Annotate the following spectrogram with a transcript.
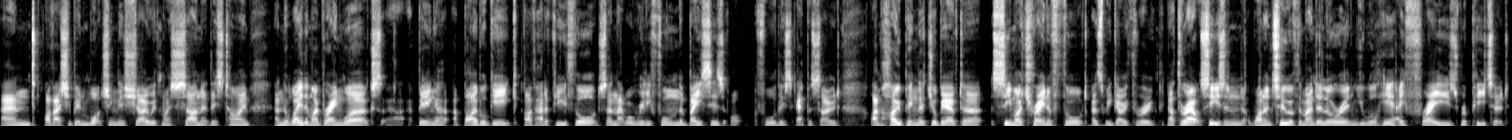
and I've actually been watching this show with my son at this time, and the way that my brain works, uh, being a, a, Bible geek, I've had a few thoughts, and that will really form the basis for this episode. I'm hoping that you'll be able to see my train of thought as we go through. Now, throughout season 1 and 2 of The Mandalorian, you will hear a phrase repeated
